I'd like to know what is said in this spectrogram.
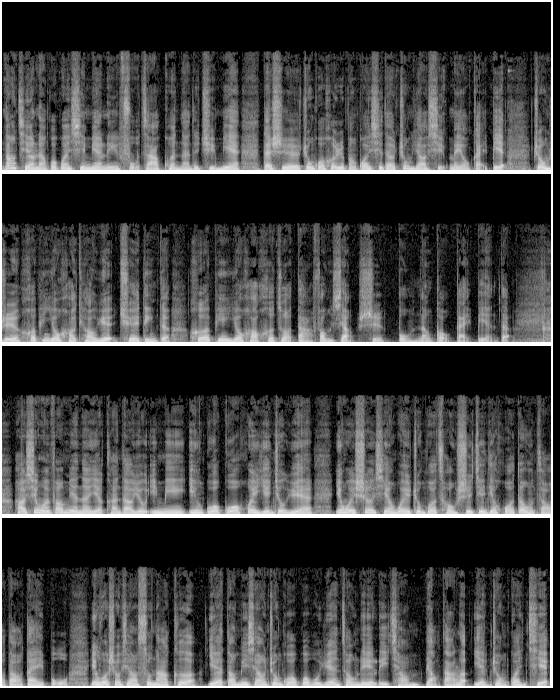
当前两国关系面临复杂困难的局面，但是中国和日本关系的重要性没有改变。中日和平友好条约确定的和平友好合作大方向是不能够改变的。好，新闻方面呢，也看到有一名英国国会研究员因为涉嫌为中国从事间谍活动遭到逮捕。英国首相苏纳克也当面向中国国务院总理李强表达了严重关切。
